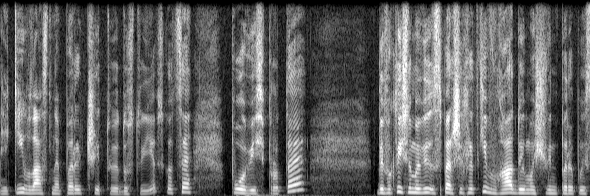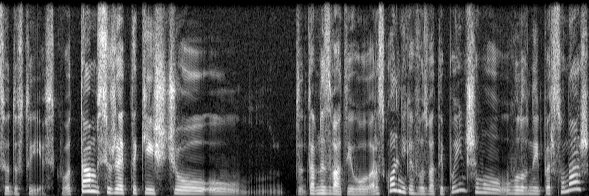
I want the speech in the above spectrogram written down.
який, власне, перечитує Достоєвського. Це повість про те де фактично ми з перших рядків вгадуємо, що він переписує Достоєвського. Там сюжет такий, що там не звати його Раскольников, його звати по-іншому, головний персонаж.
